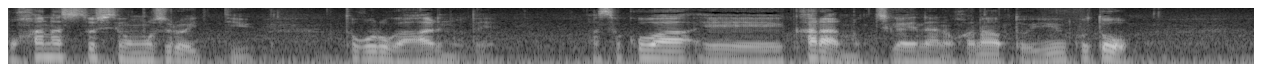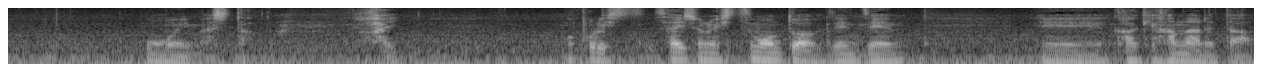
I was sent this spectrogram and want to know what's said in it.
お話として面白いっていうところがあるので、あ、そこは、えー、カラーの違いなのかなということを思いました。はい、まあ、これ最初の質問とは全然、えー、かけ離れた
